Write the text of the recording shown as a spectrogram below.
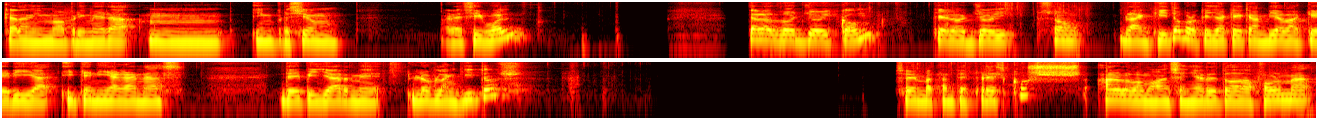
que ahora mismo a primera mmm, impresión parece igual. Trae los dos Joy-Con, que los Joy son blanquito, porque ya que cambiaba quería y tenía ganas de pillarme los blanquitos. Se ven bastante frescos. Ahora lo vamos a enseñar de todas las formas.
